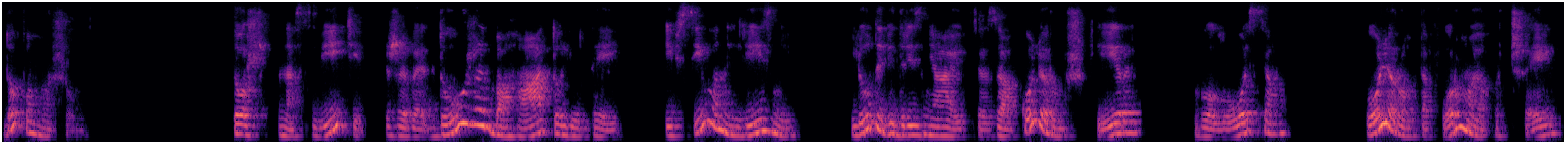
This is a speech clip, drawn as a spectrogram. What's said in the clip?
допоможу. Тож на світі живе дуже багато людей, і всі вони різні. Люди відрізняються за кольором шкіри, волоссям, кольором та формою очей.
